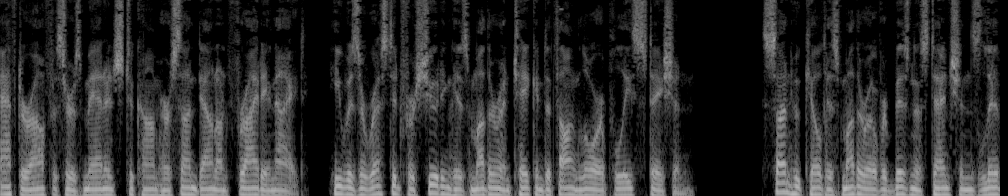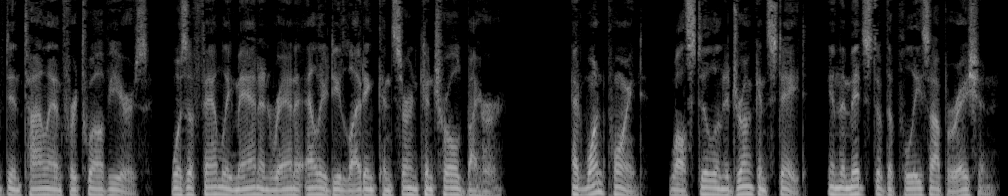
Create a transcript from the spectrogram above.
After officers managed to calm her son down on Friday night, he was arrested for shooting his mother and taken to Thong Lor police station. Son who killed his mother over business tensions lived in Thailand for 12 years, was a family man and ran a LED lighting concern controlled by her. At one point, while still in a drunken state, in the midst of the police operation,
